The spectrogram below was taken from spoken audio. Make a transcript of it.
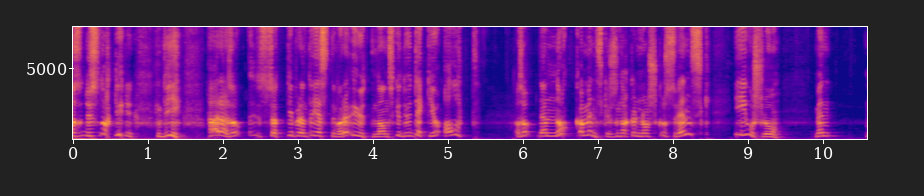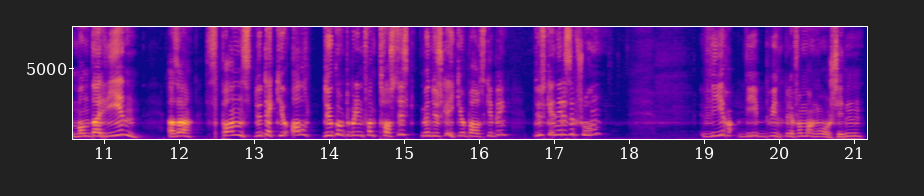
altså, du snakker vi, Her er så 70% av gjestene våre utenlandske. Du dekker jo alt. Altså, Det er nok av mennesker som snakker norsk og svensk i Oslo. Men mandarin, altså spansk Du dekker jo alt. Du kommer til å bli en fantastisk, men du skal ikke jobbe housekeeping. Du skal inn i resepsjonen. Vi, vi, begynte med det for mange år siden,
